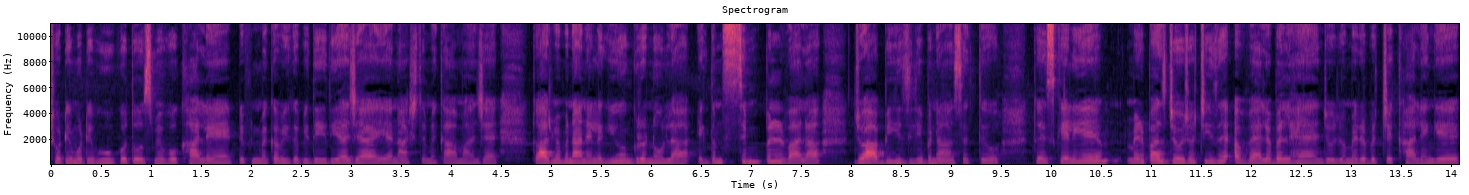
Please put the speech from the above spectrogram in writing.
छोटी मोटी भूख हो तो उसमें वो खा लें, टिफ़िन में कभी कभी दे दिया जाए या नाश्ते में काम आ जाए। तो आज मैं बनाने लगी हूँ ग्रनोला एकदम सिंपल वाला, जो आप भी इजीली बना सकते हो। तो इसके लिए मेरे पास जो जो चीज़ें अवेलेबल हैं, जो जो मेरे बच्चे खा लेंगे,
